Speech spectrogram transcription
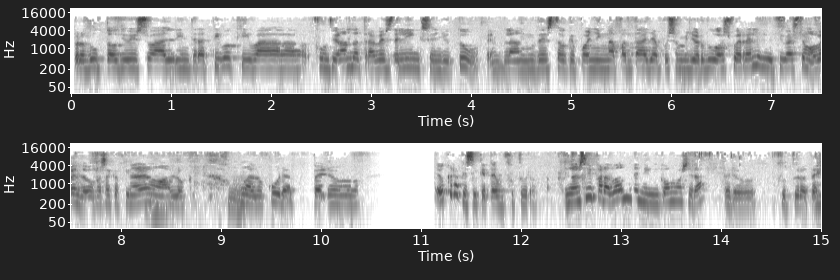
produto audiovisual interactivo que iba funcionando a través de links en YouTube, en plan desto que poñen na pantalla, pois pues, mellor dúas URLs e ti vas te movendo, o que pasa que ao final era unha, loc unha locura, pero Eu creo que sí que ten futuro. Non sei para onde nin como será, pero futuro ten.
